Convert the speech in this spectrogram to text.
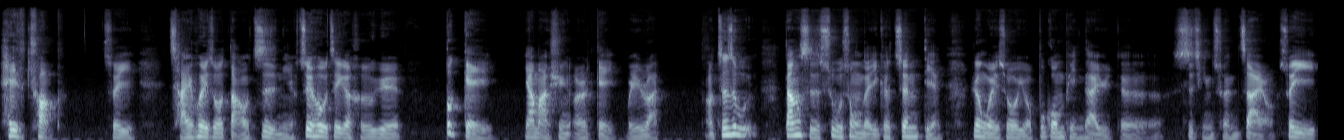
hate Trump，所以才会说导致你最后这个合约不给亚马逊而给微软啊，这是当时诉讼的一个争点，认为说有不公平待遇的事情存在哦，所以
